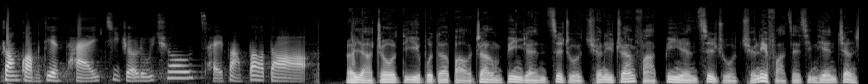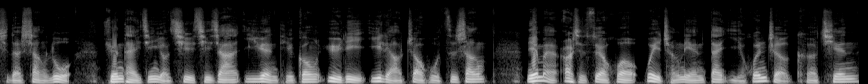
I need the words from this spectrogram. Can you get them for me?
中广电台记者刘秋采访报道。而亚洲第一部的保障病人自主权利专法《病人自主权利法》在今天正式的上路，全台已经有七十七家医院提供预立医疗照护资商，年满二十岁或未成年但已婚者可签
